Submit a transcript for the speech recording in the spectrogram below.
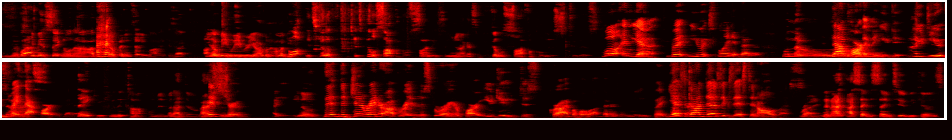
you know, just give me a signal now. I'll just jump in and tell you mine because I, you know, me Libra, you know, I'm gonna, I'm gonna be. Well- It's philo- it's philosophical Sunday, so you know, I got some philosophicalness to this. well, and yeah, but you explain it better. Well, no, That no. part of it you do. I You do you explain not. that part of it better. Thank you for the compliment, but I don't. Actually, it's true. I, you know, The the generator operator destroyer part you do describe a whole lot better than. But yes, Okay. God does exist in all of us. Right. And I, I say the same too because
